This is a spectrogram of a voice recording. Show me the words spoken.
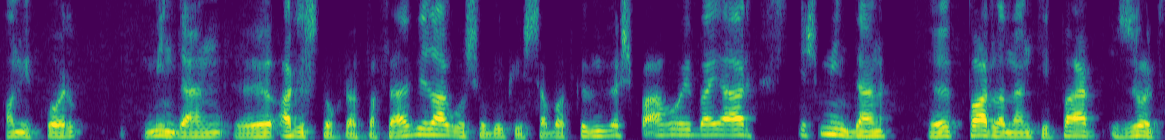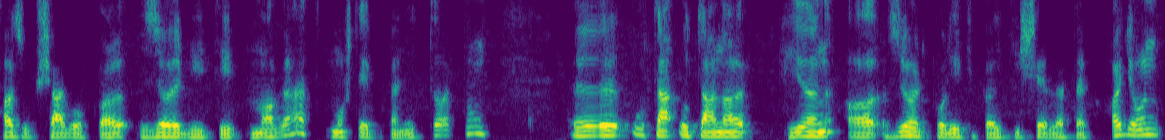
amikor minden arisztokrata felvilágosodik, és szabadkönyves páholyba jár, és minden parlamenti párt zöld hazugságokkal zöldíti magát, most éppen itt tartunk, utána jön a zöld politikai kísérletek agyon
